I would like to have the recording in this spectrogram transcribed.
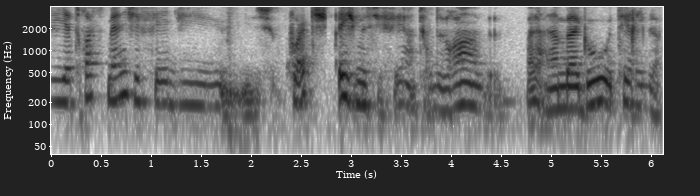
il y a trois semaines, j'ai fait du squash et je me suis fait un tour de rein, euh, voilà, un magot terrible.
